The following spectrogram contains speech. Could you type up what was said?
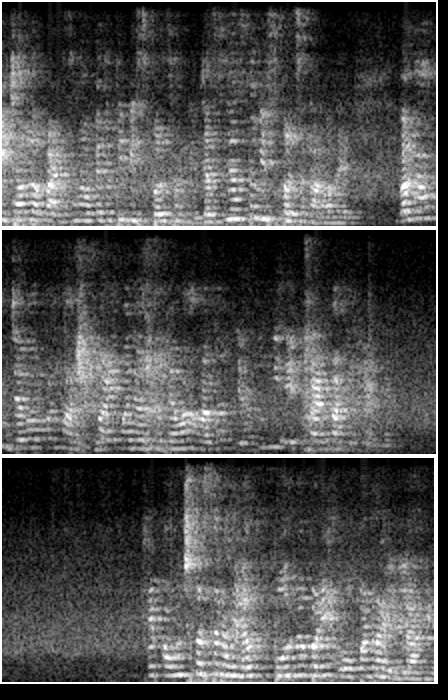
विचारलं पॅडचं नाव काय? तर ती विस्पर सांगेल. जास्तीत जास्त विस्परचं नाव आहे. बघा जेव्हा आपण मासिक पाळीमध्ये असतो तेव्हा आता यातून मी एक पॅड बाहेर काढला हे पाऊच कसं राहिलं? पूर्णपणे ओपन राहिलेलं आहे.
